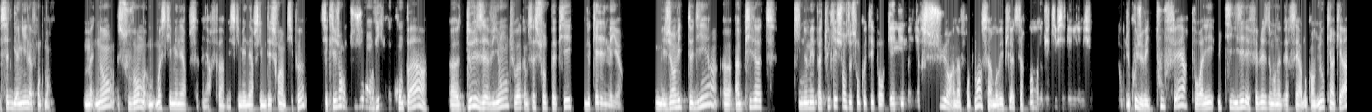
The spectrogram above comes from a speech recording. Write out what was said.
c'est de gagner l'affrontement. Maintenant, souvent, moi, ce qui m'énerve, ça m'énerve pas, mais ce qui m'énerve, ce qui me déçoit un petit peu, c'est que les gens ont toujours envie qu'on compare euh, deux avions, tu vois, comme ça sur le papier, lequel est le meilleur. Mais j'ai envie de te dire, euh, un pilote qui ne met pas toutes les chances de son côté pour gagner de manière sûre un affrontement, c'est un mauvais pilote. C'est-à-dire que moi, mon objectif, c'est de gagner la mission. Donc du coup, je vais tout faire pour aller utiliser les faiblesses de mon adversaire. Donc en aucun cas,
